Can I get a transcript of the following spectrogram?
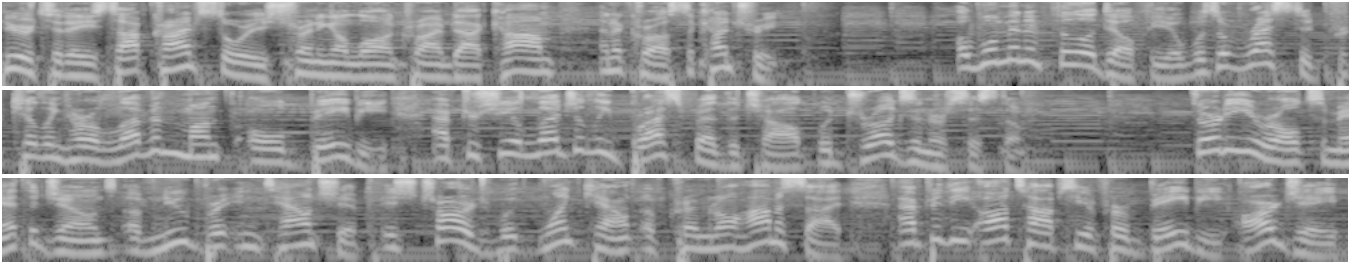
Here are today's top crime stories trending on lawandcrime.com and across the country. A woman in Philadelphia was arrested for killing her 11 month old baby after she allegedly breastfed the child with drugs in her system. 30 year old Samantha Jones of New Britain Township is charged with one count of criminal homicide after the autopsy of her baby, RJ,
